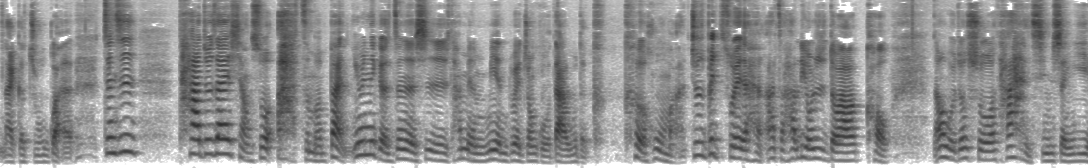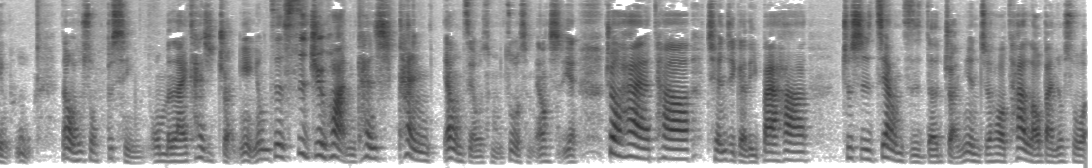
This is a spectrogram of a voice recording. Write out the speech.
哪个主管了，真是他就在想说啊，怎么办？因为那个真的是他们面对中国大陆的客客户嘛，就是被追的很阿杂，他六日都要扣。然后我就说他很心生厌恶，那我就说不行，我们来开始转念，用这四句话，你看看样子有什么做什么样实验。就害他前几个礼拜他。就是这样子的转念之后，他的老板就说：“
